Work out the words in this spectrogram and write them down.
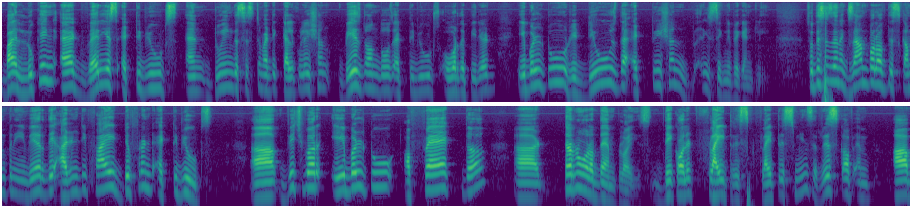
by looking at various attributes and doing the systematic calculation based on those attributes over the period able to reduce the attrition very significantly. So, this is an example of this company where they identified different attributes uh, which were able to affect the uh, turnover of the employees. They call it flight risk. Flight risk means risk of a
